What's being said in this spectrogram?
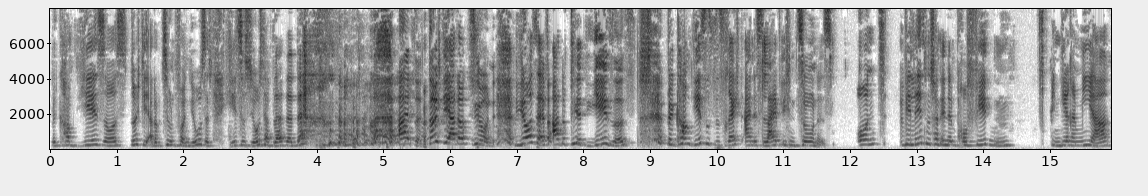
bekommt Jesus, durch die Adoption von Josef, Jesus, Josef, blablabla. also, durch die Adoption, Josef adoptiert Jesus, bekommt Jesus das Recht eines leiblichen Sohnes. Und wir lesen schon in den Propheten, in Jeremia,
